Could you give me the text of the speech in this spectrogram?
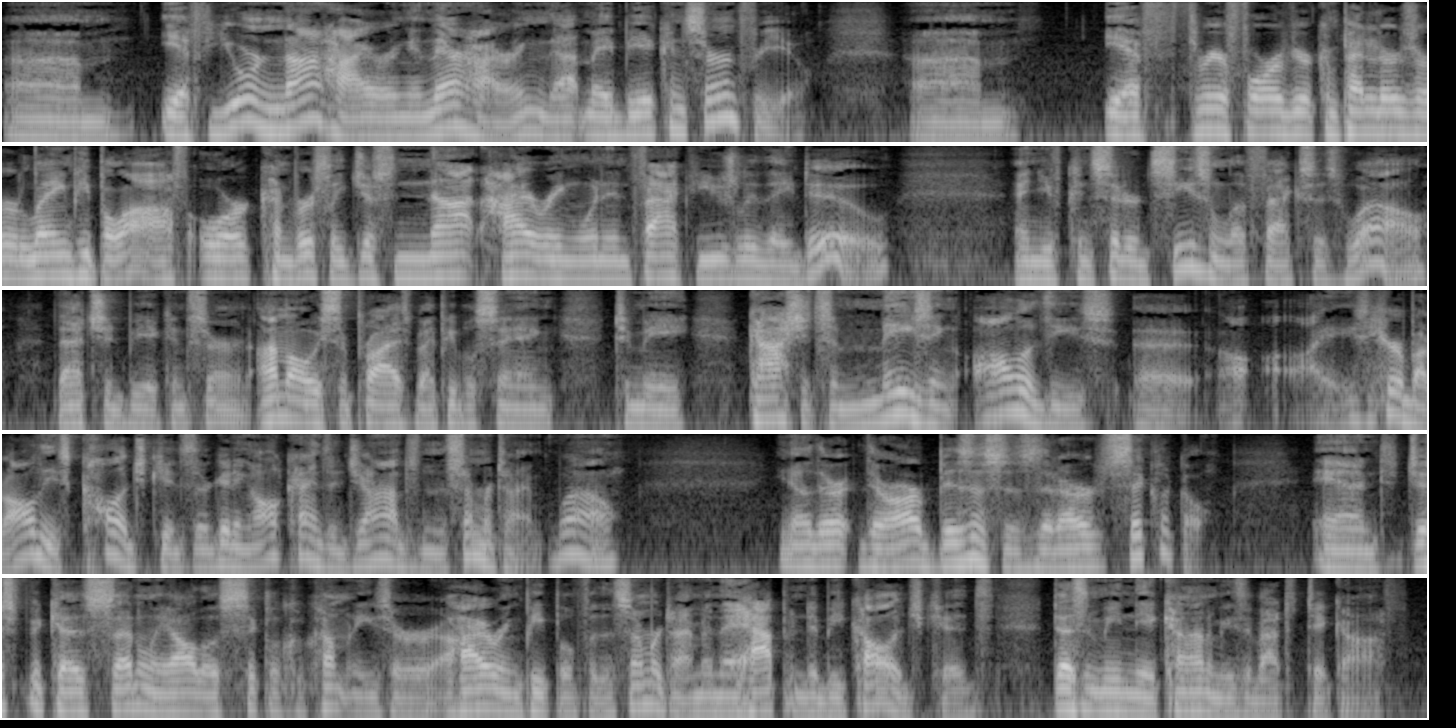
Um, if you're not hiring and they're hiring, that may be a concern for you. Um, if three or four of your competitors are laying people off, or conversely, just not hiring when in fact usually they do, and you've considered seasonal effects as well, that should be a concern. I'm always surprised by people saying to me, "Gosh, it's amazing! All of these, uh, I hear about all these college kids. They're getting all kinds of jobs in the summertime." Well, you know, there there are businesses that are cyclical. And just because suddenly all those cyclical companies are hiring people for the summertime and they happen to be college kids doesn't mean the economy is about to take off.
